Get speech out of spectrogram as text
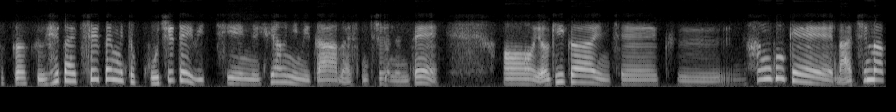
아까 그 해발 700m 고지대 위치에 있는 휴양림이다 말씀드렸는데, 어, 여기가 이제 그 한국의 마지막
